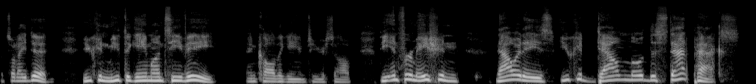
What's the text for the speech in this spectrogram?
That's what I did. You can mute the game on TV and call the game to yourself. The information nowadays, you could download the stat packs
